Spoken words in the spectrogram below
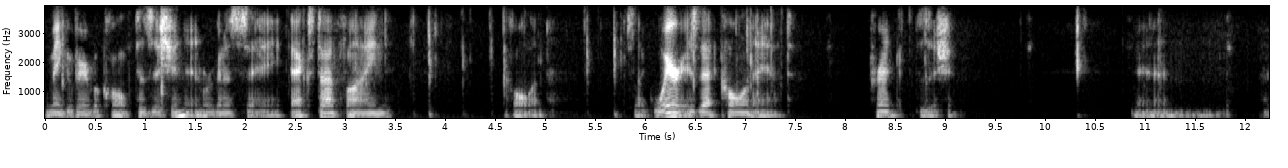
make a variable called position, and we're going to say x.find colon. It's like where is that colon at? Print position. And uh,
